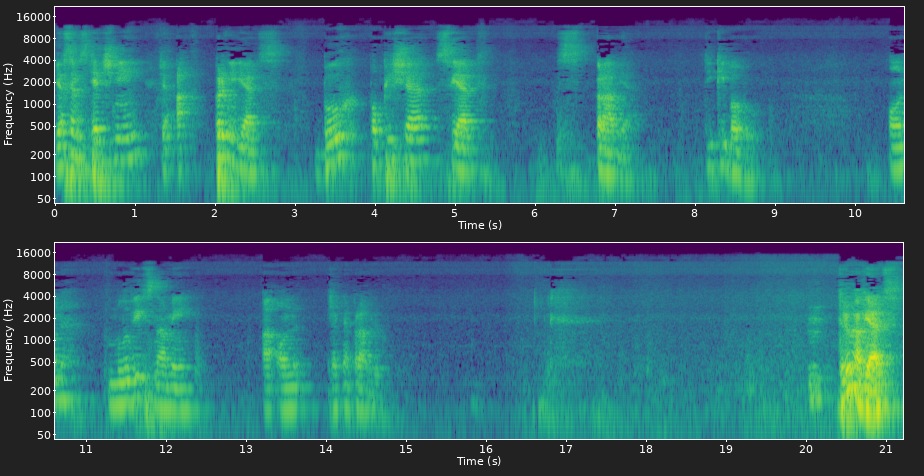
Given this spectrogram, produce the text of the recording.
já jsem vděčný, že a první věc, Bůh popíše svět správně. Díky Bohu. On mluví s námi a on řekne pravdu. Druhá věc,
